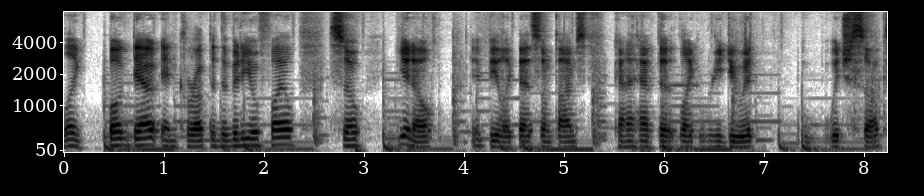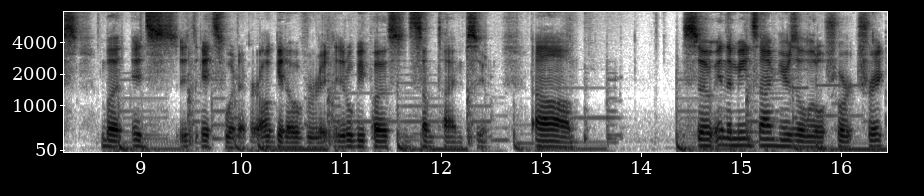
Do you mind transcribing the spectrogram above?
like bugged out and corrupted the video file. So, you know, it'd be like that sometimes. Kind of have to like redo it, which sucks, but it's it, it's whatever. I'll get over it. It'll be posted sometime soon. Um, so in the meantime, here's a little short trick.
